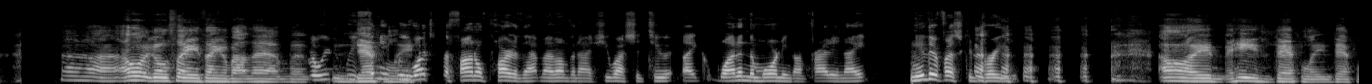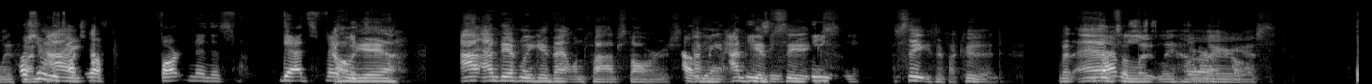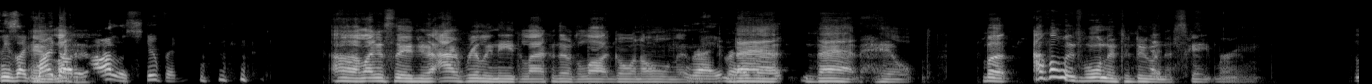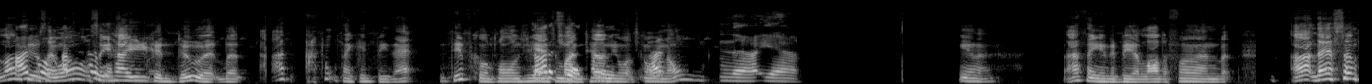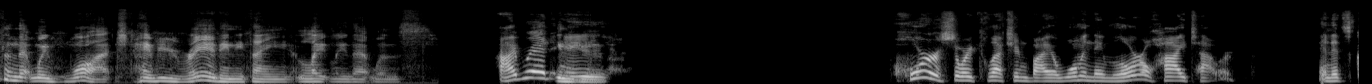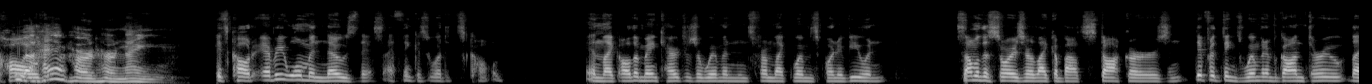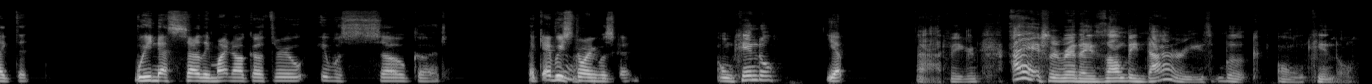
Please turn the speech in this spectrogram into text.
Uh, I wasn't gonna say anything about that, but So we, we, definitely. we watched the final part of that. My mom and I. She watched it too at like one in the morning on Friday night. Neither of us could breathe, oh, he- he's definitely, definitely funny. especially when he I- talks about farting in his dad's face. oh yeah, I, I definitely give that one five stars. Oh, I mean, I'd easy, give six, easy. six if I could, but absolutely hilarious. And he's like, And my like- daughter, I was stupid. Uh, like I said, you know, I really need to laugh because there was a lot going on, and Right, right, that that helped. But I've always wanted to do an escape room. A lot of I've people say, "Well, I don't see how you could do it," but I I don't think it'd be that difficult as long as you Not had somebody telling somebody you what's right? going on. No, yeah. You know, I think it'd be a lot of fun. But uh, that's something that we've watched. Have you read anything lately that was? I read a good? horror story collection by a woman named Laurel Hightower, and it's Oh, I have heard her name. it's called Every Woman Knows This. I think is what it's called, and like all the main characters are women, and it's from like women's point of view, and some of the stories are like about stalkers and different things women have gone through, like that we necessarily might not go through. It was so good. Like every Yeah. story was good. on Kindle. Yep. I figured. I actually read a Zombie Diaries book on Kindle.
